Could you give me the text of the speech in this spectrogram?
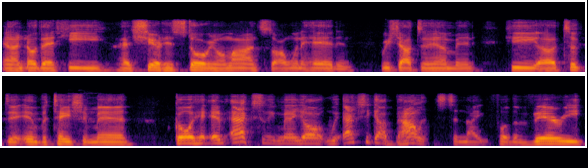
and I know that he had shared his story online. So I went ahead and reached out to him, and he uh, took the invitation. Man, go ahead and actually, man, y'all, we actually got balance tonight for the very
